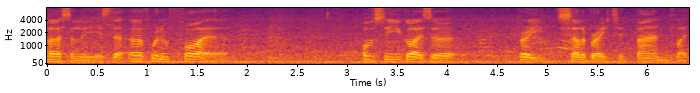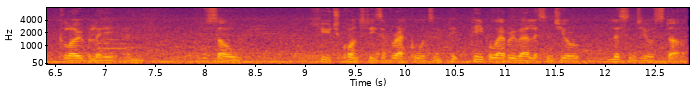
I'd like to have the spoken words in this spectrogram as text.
personally is that Earth, Wind and Fire. Obviously, you guys are a very celebrated band, like globally, and sold huge quantities of records, and pe- people everywhere listen to your listen to your stuff.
